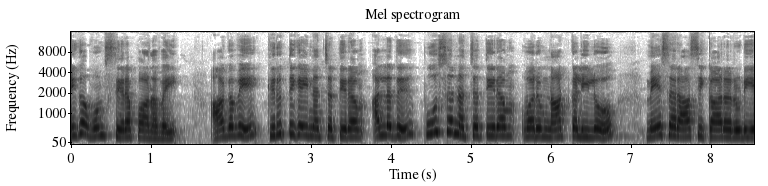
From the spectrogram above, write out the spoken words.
மிகவும் சிறப்பானவை. ஆகவே கிருத்திகை நட்சத்திரம் அல்லது பூச நட்சத்திரம் வரும் நாட்களிலோ மேச ராசிக்காரருடைய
